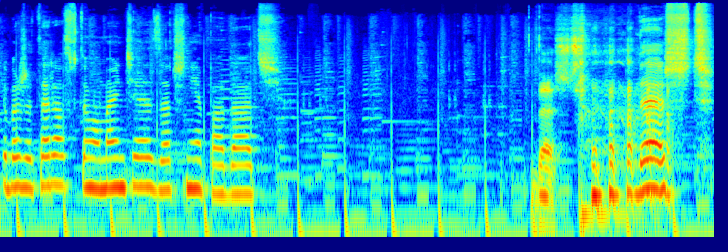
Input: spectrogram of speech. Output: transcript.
Chyba, że teraz w tym momencie zacznie padać Deszcz. deszcz.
